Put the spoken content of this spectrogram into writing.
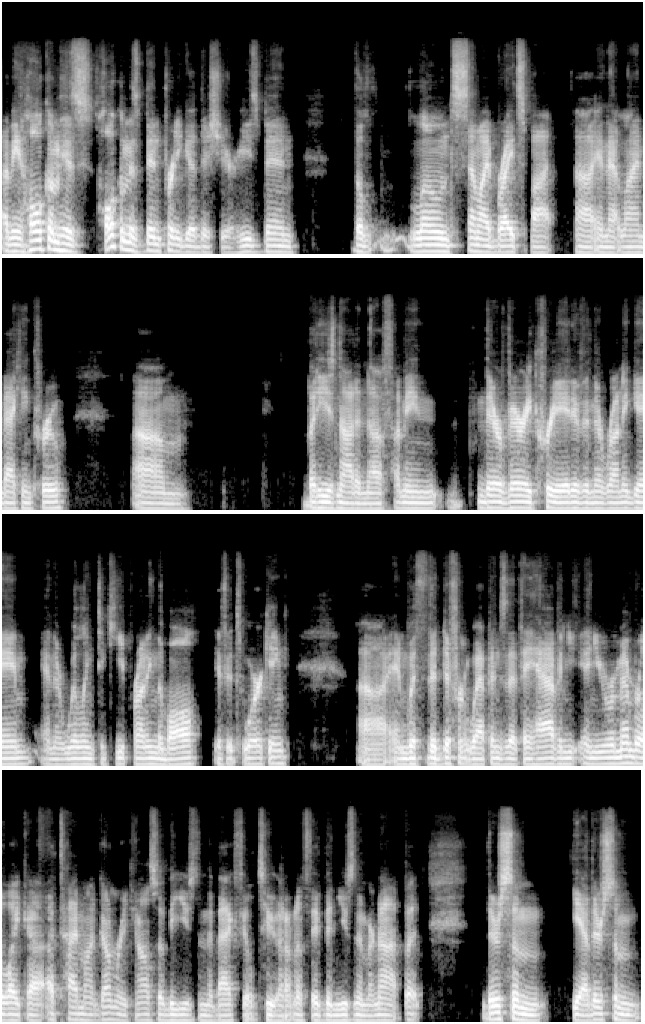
I mean, Holcomb has Holcomb has been pretty good this year. He's been the lone semi bright spot uh, in that linebacking crew. Um, but he's not enough. I mean, they're very creative in their running game and they're willing to keep running the ball if it's working. Uh, and with the different weapons that they have, and you, and you remember like a, a Ty Montgomery can also be used in the backfield too. I don't know if they've been using them or not, but there's some, yeah, there's some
